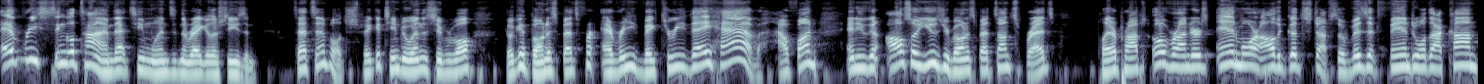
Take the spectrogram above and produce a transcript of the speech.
every single time that team wins in the regular season. It's that simple. Just pick a team to win the Super Bowl. You'll get bonus bets for every victory they have. How fun. And you can also use your bonus bets on spreads, player props, over-unders, and more, all the good stuff. So visit fanduel.com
